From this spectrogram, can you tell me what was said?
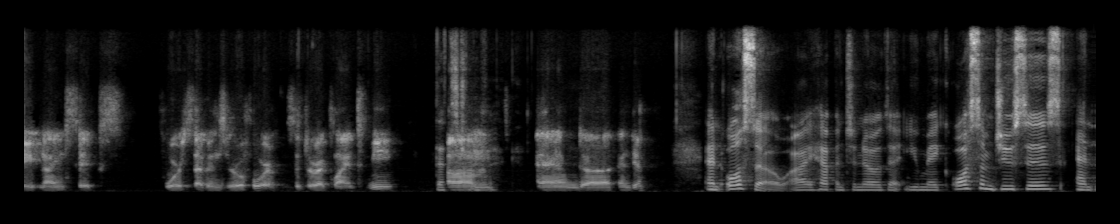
896 4704. It's a direct line to me. That's um, terrific. And, uh, and yeah. And also, I happen to know that you make awesome juices and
